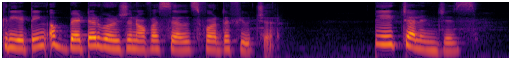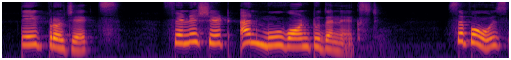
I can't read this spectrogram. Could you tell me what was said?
creating a better version of ourselves for the future. Take challenges, take projects, finish it, and move on to the next. Suppose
